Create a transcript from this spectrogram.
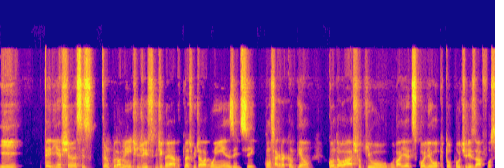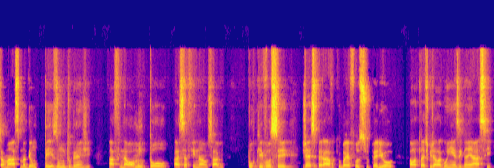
e teria chances tranquilamente de, de ganhar do Atlético de Alagoinhas e de se consagrar campeão. Quando eu acho que o, o Bahia escolheu, optou por utilizar a força máxima, deu um peso muito grande à final, aumentou essa final, sabe? Porque você já esperava que o Bahia fosse superior ao Atlético de Alagoinhas e ganhasse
